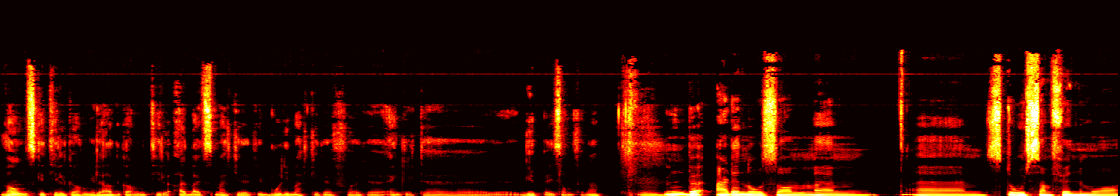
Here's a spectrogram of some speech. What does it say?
vanskelig tilgang eller adgang til arbeidsmarkedet, til boligmarkedet for enkelte grupper i samfunnet. Mm. Er det noe som um, um, storsamfunnet må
